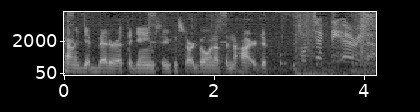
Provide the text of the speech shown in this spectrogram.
kind of get better at the game, so you can start going up in the higher difficulty. Protect the area.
